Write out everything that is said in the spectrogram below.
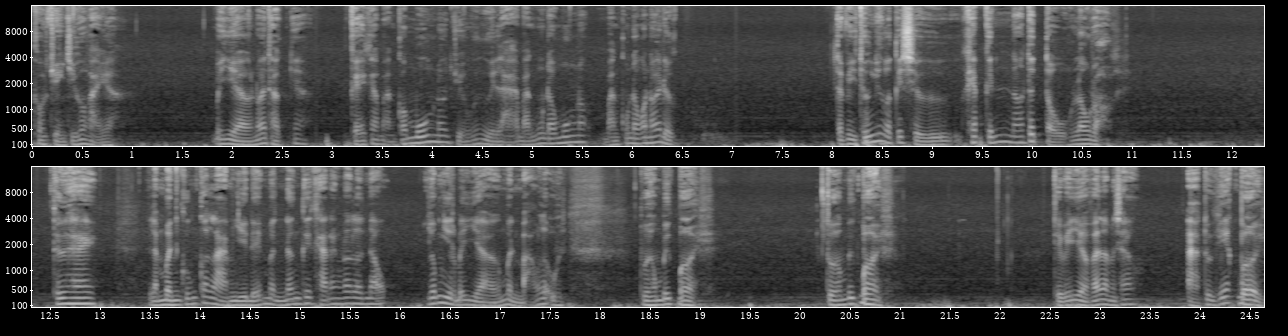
Câu chuyện chỉ có vậy à. Bây giờ nói thật nha, kể cả bạn có muốn nói chuyện với người lạ, bạn cũng đâu muốn nó, bạn cũng đâu có nói được tại vì thứ nhất là cái sự khép kín nó tích tụ lâu rồi. Thứ hai là mình cũng có làm gì để mình nâng cái khả năng đó lên đâu. Giống như là bây giờ mình bảo là ui tôi không biết bơi. Tôi không biết bơi. Thì bây giờ phải làm sao? À tôi ghét bơi.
